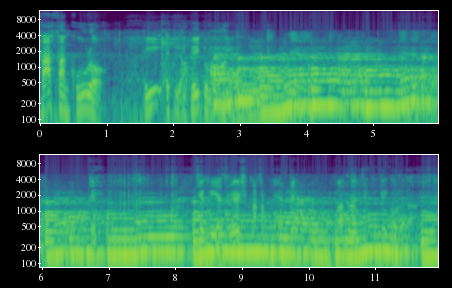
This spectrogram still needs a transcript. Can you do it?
Vaffanculo. Ti e tutti Io. quei come diga que che io ti riesci quattro merde. Ma senti che hai?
